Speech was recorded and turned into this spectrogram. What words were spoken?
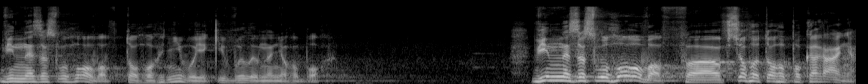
він не заслуговував того гніву, який вилив на нього Бог. Він не заслуговував всього того покарання.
